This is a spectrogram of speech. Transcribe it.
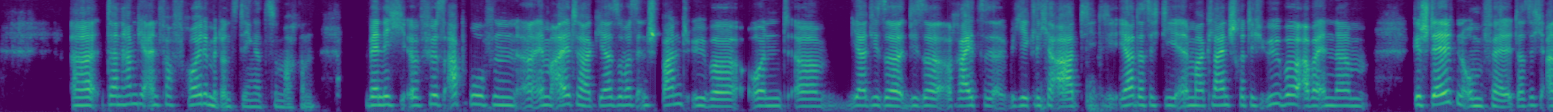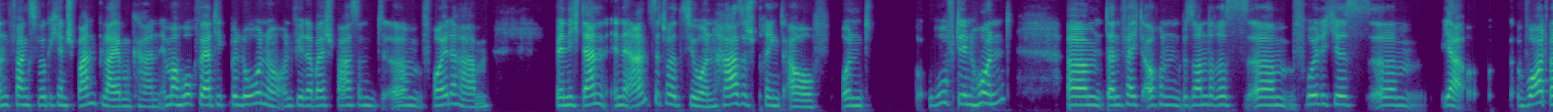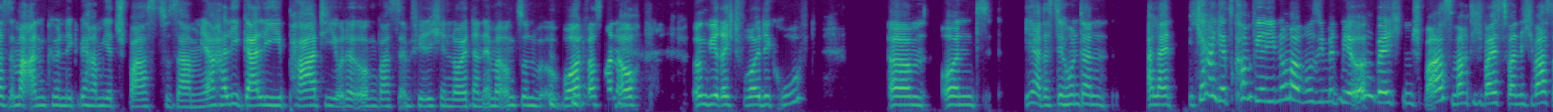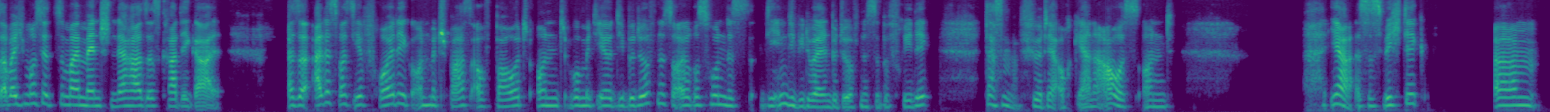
äh, dann haben die einfach Freude, mit uns Dinge zu machen. Wenn ich äh, fürs Abrufen äh, im Alltag ja sowas entspannt übe und ähm, ja diese diese Reize jeglicher Art, die, die, ja, dass ich die immer kleinschrittig übe, aber in einem gestellten Umfeld, dass ich anfangs wirklich entspannt bleiben kann, immer hochwertig belohne und wir dabei Spaß und ähm, Freude haben. Wenn ich dann in einer Ernstsituation, Hase springt auf und ruft den Hund, ähm, dann vielleicht auch ein besonderes ähm, fröhliches ähm, ja Wort, was immer ankündigt, wir haben jetzt Spaß zusammen, ja, Halligalli, Party oder irgendwas empfehle ich den Leuten dann immer irgend so ein Wort, was man auch irgendwie recht freudig ruft. Ähm, und ja, dass der Hund dann allein, ja, jetzt kommt wieder die Nummer, wo sie mit mir irgendwelchen Spaß macht. Ich weiß zwar nicht was, aber ich muss jetzt zu meinem Menschen. Der Hase ist gerade egal. Also alles, was ihr freudig und mit Spaß aufbaut und womit ihr die Bedürfnisse eures Hundes, die individuellen Bedürfnisse befriedigt, das führt er auch gerne aus. Und ja, es ist wichtig, ähm,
